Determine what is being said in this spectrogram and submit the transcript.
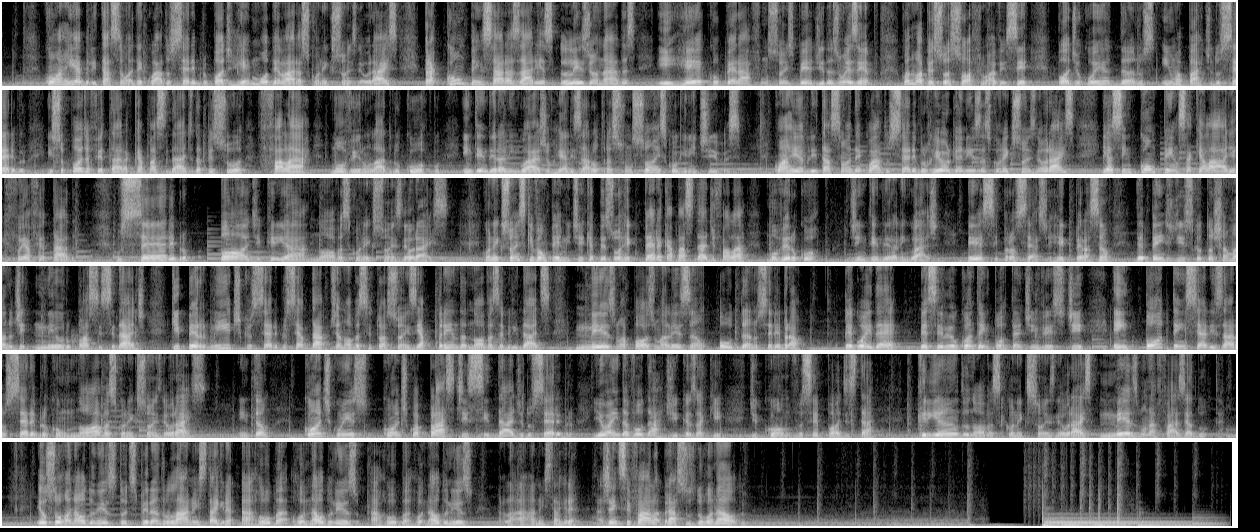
Com a reabilitação adequada, o cérebro pode remodelar as conexões neurais para compensar as áreas lesionadas e recuperar funções perdidas. Um exemplo: quando uma pessoa sofre um AVC, pode ocorrer danos em uma parte do cérebro. Isso pode afetar a capacidade da pessoa falar, mover um lado do corpo, entender a linguagem realizar outras funções cognitivas. Com a reabilitação adequada, o cérebro reorganiza as conexões neurais e assim compensa aquela área que foi afetada. O cérebro pode criar novas conexões neurais. Conexões que vão permitir que a pessoa recupere a capacidade de falar, mover o corpo, de entender a linguagem. Esse processo de recuperação depende disso que eu estou chamando de neuroplasticidade, que permite que o cérebro se adapte a novas situações e aprenda novas habilidades, mesmo após uma lesão ou dano cerebral. Pegou a ideia? Percebeu o quanto é importante investir em potencializar o cérebro com novas conexões neurais? Então, conte com isso, conte com a plasticidade do cérebro. E eu ainda vou dar dicas aqui de como você pode estar criando novas conexões neurais, mesmo na fase adulta. Eu sou Ronaldo Neso, estou te esperando lá no Instagram, arroba Ronaldo Neso, arroba Ronaldo Neso, lá no Instagram. A gente se fala, abraços do Ronaldo.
